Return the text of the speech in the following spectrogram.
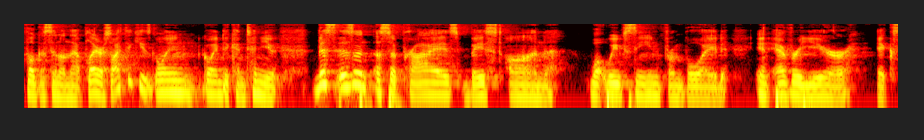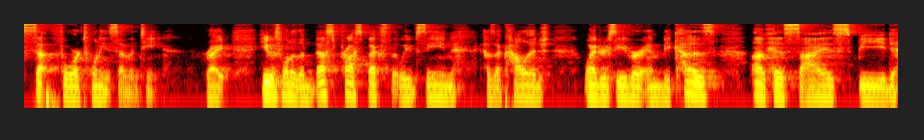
focus in on that player. So I think he's going going to continue. This isn't a surprise based on what we've seen from Boyd in every year except for 2017, right? He was one of the best prospects that we've seen as a college wide receiver and because of his size, speed,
